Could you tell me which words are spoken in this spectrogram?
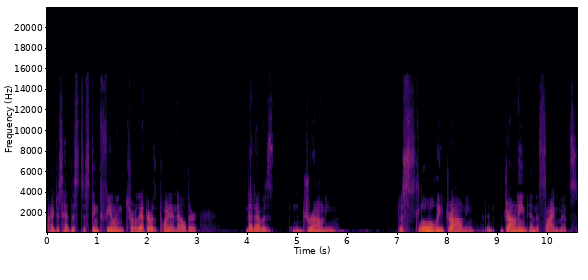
I just had this distinct feeling shortly after I was appointed an elder that I was drowning, just slowly drowning, drowning in assignments.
